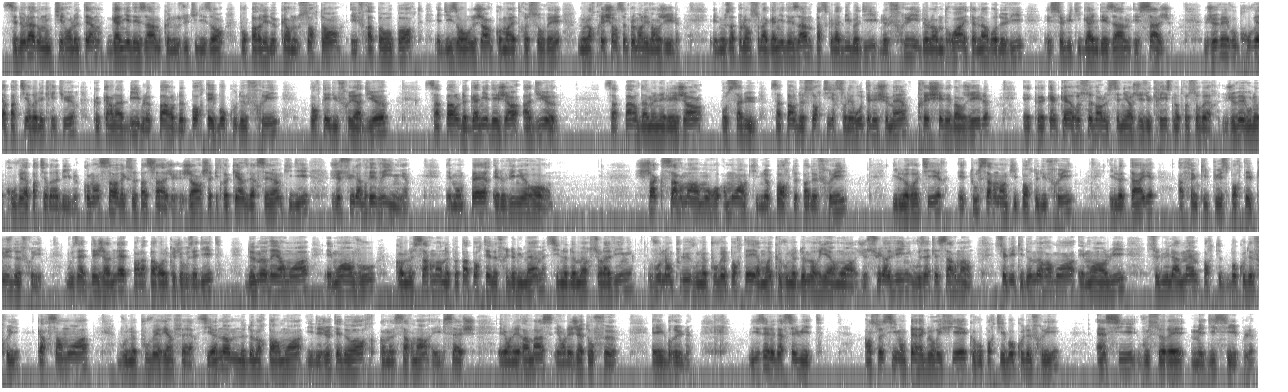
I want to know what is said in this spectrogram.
C'est de là dont nous tirons le terme « gagner des âmes » que nous utilisons pour parler de quand nous sortons et frappons aux portes et disons aux gens comment être sauvés, nous leur prêchons simplement l'évangile. Et nous appelons cela gagner des âmes parce que la Bible dit « le fruit de l'homme droit est un arbre de vie, et celui qui gagne des âmes est sage ». Je vais vous prouver à partir de l'écriture que quand la Bible parle de porter beaucoup de fruits, porter du fruit à Dieu, ça parle de gagner des gens à Dieu. Ça parle d'amener les gens au salut. Ça parle de sortir sur les routes et les chemins, prêcher l'évangile, et que quelqu'un recevant le Seigneur Jésus-Christ, notre Sauveur. Je vais vous le prouver à partir de la Bible. Commençons avec ce passage, Jean chapitre 15, verset 1, qui dit « Je suis la vraie vigne, et mon Père est le vigneron. Chaque sarment en moi qui ne porte pas de fruit, il le retire, et tout sarment qui porte du fruit, il le taille, afin qu'il puisse porter plus de fruits. Vous êtes déjà net par la parole que je vous ai dite. Demeurez en moi, et moi en vous, comme le sarment ne peut pas porter de fruits de lui-même s'il ne demeure sur la vigne, vous non plus, vous ne pouvez porter à moins que vous ne demeuriez en moi. Je suis la vigne, vous êtes les sarments. Celui qui demeure en moi et moi en lui, celui-là même porte beaucoup de fruits, car sans moi, vous ne pouvez rien faire. Si un homme ne demeure pas en moi, il est jeté dehors comme un sarment et il sèche, et on les ramasse et on les jette au feu, et ils brûlent. Lisez le verset 8. En ceci mon Père est glorifié, que vous portiez beaucoup de fruits, ainsi vous serez mes disciples.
